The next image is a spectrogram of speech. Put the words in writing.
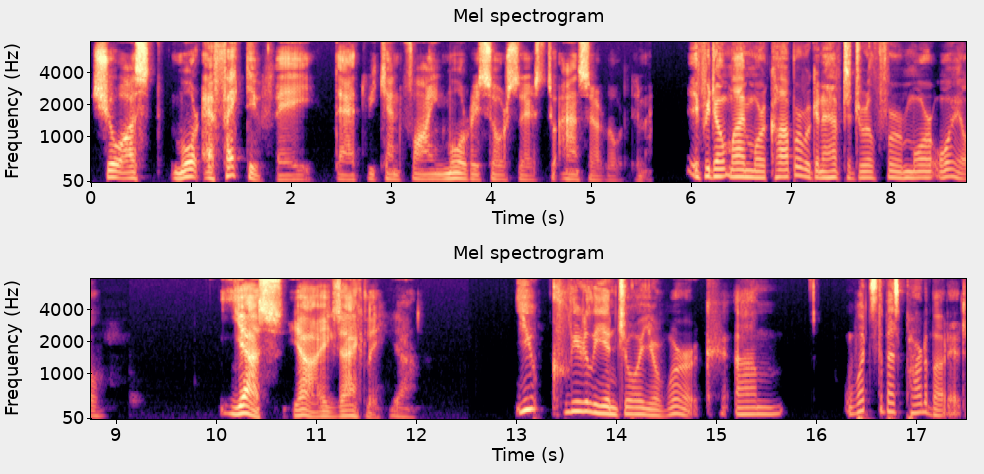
show us more effective way that we can find more resources to answer those demand if we don't mine more copper, we're going to have to drill for more oil. Yes. Yeah, exactly. Yeah. You clearly enjoy your work. Um, what's the best part about it?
